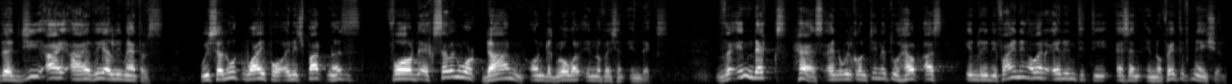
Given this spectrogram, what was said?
the GII really matters. We salute WIPO and its partners for the excellent work done on the Global Innovation Index. The index has and will continue to help us in redefining our identity as an innovative nation,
